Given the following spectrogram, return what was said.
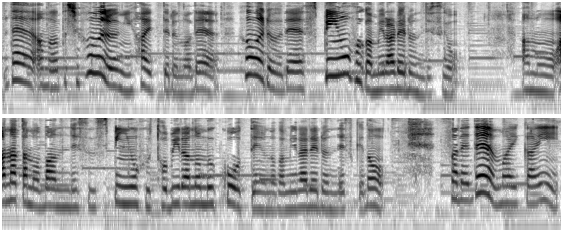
で、あの、私 Hulu に入ってるので、Hulu でスピンオフが見られるんですよ。あの、あなたの番です、スピンオフ扉の向こうっていうのが見られるんですけど、それで毎回、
